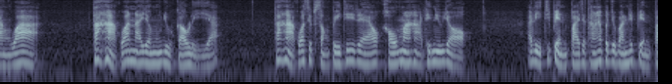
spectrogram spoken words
ดัง ๆ ว่า ถ้าหากว่านายองยังอยู่เกาหลีอะถ้าหากว่า 12 ปีที่แล้วเขามาหาที่นิวยอร์กอดีตที่เปลี่ยนไปจะทำให้ปัจจุบันที่เปลี่ยนไป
